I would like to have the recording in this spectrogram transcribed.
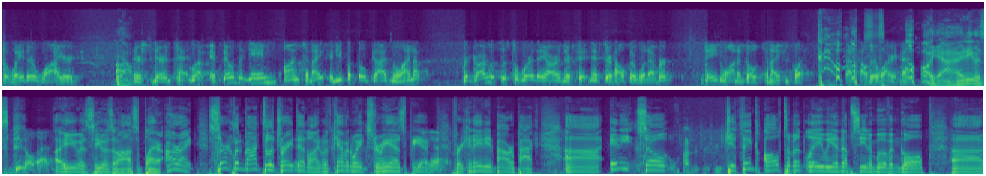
the way they're wired, uh, Yeah. their their intent. Look, if there was a game on tonight and you put those guys in the lineup, regardless as to where they are in their fitness, their health, or whatever, they'd want to go tonight and play. That's how they're wired now. Oh yeah, and he was. You know that. Uh, he was he was an awesome player. All right, circling back to the trade deadline with Kevin Weekes from ESPN Yeah, yeah. for Canadian Power Pack. Uh, any so, uh, do you think ultimately we end up seeing a move and goal? Uh,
